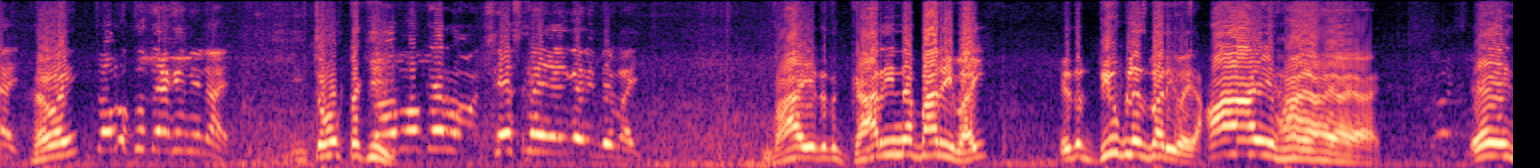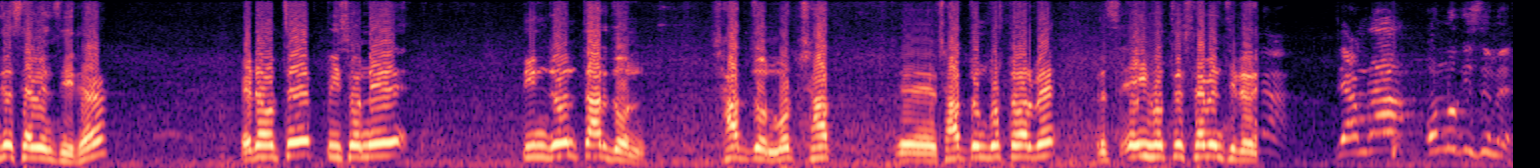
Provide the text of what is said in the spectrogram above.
নাই। হ্যাঁ ভাই। চমক তো দেখেনি নাই। চমকটা কি? চমকের শেষ নাই এই গাড়িতে ভাই। ভাই এটা তো গাড়ি না বাড়ি ভাই? এটা তো ডিউপ্লেস বাড়ি ভাই। আয় হায় হায় হায় হায়। এই যে সেভেন সিট হ্যাঁ? এটা হচ্ছে পিছনে তিনজন চারজন। সাতজন মোট সাত সাতজন বসতে পারবে। এই হচ্ছে সেভেন সিটের যে আমরা অন্য কিসিমের।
